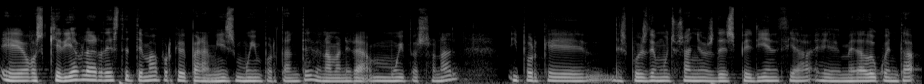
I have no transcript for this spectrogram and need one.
Eh, os quería hablar de este tema porque para mí es muy importante, de una manera muy personal, y porque después de muchos años de experiencia eh, me he dado cuenta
